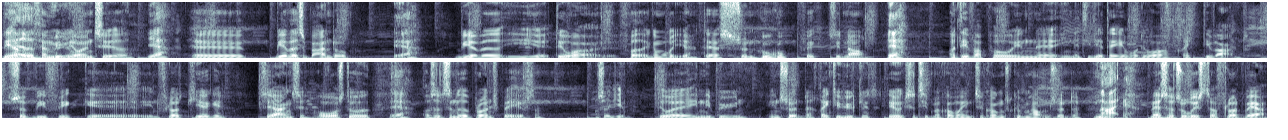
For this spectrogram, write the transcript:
Det har været familieorienteret. Ja. Øh, vi har været til barndåb. Ja. Vi har været i... øh, Det var øh, Frederik og Maria. Deres søn Hugo fik sit navn. Ja. Og det var på en, øh, en af de der dage, hvor det var rigtig varmt. Så vi fik øh, en flot kirkeseance overstået, Ja. og så til noget brunch bagefter, og så hjem. Det var inde i byen en søndag. Rigtig hyggeligt. Det er jo ikke så tit, man kommer ind til Kongens København en søndag. Nej. Masser af turister, flot vejr.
